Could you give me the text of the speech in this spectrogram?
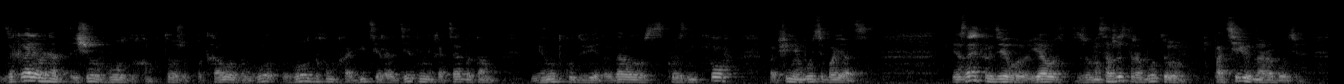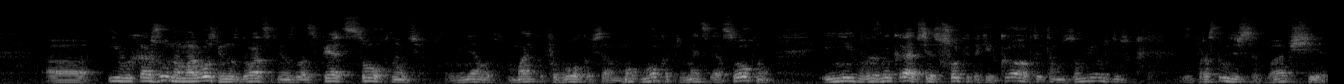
закаливание еще воздухом, тоже под холодным во- воздухом ходите раздетыми хотя бы там минутку-две, тогда вы сквозняков вообще не будете бояться. Я знаете, как делаю? Я вот же массажист, работаю, потею на работе. Э, И выхожу на мороз, минус 20, минус 25, сохнуть. У меня вот майка, футболка вся мо- мокрая, понимаете, я сохну. И не возникает, все в шоке такие, как ты там замерзнешь, простудишься. Вообще.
